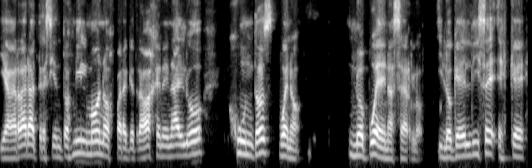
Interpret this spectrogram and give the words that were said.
y agarrar a 300.000 monos para que trabajen en algo juntos, bueno, no pueden hacerlo. Y lo que él dice es que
